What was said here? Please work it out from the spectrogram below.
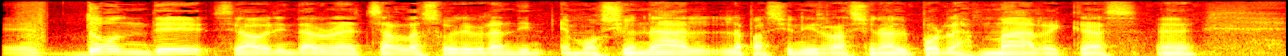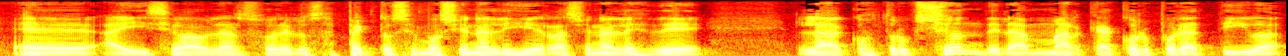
Eh, donde se va a brindar una charla sobre branding emocional, la pasión irracional por las marcas. ¿eh? Eh, ahí se va a hablar sobre los aspectos emocionales y irracionales de la construcción de la marca corporativa,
